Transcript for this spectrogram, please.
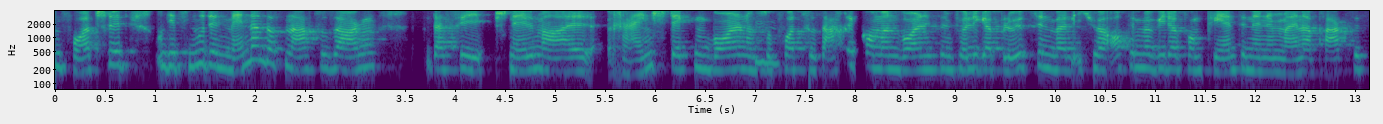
Riesenfortschritt. Und jetzt nur den Männern das nachzusagen, dass sie schnell mal reinstecken wollen und sofort zur Sache kommen wollen, ist ein völliger Blödsinn, weil ich höre auch immer wieder von Klientinnen in meiner Praxis,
